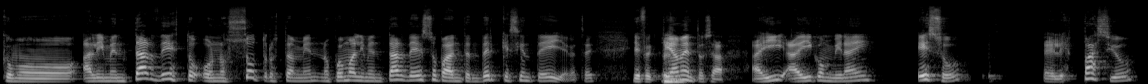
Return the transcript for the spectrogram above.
como alimentar de esto, o nosotros también nos podemos alimentar de eso para entender qué siente ella, ¿cachai? Y efectivamente, o sea, ahí, ahí combináis eso, el espacio,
